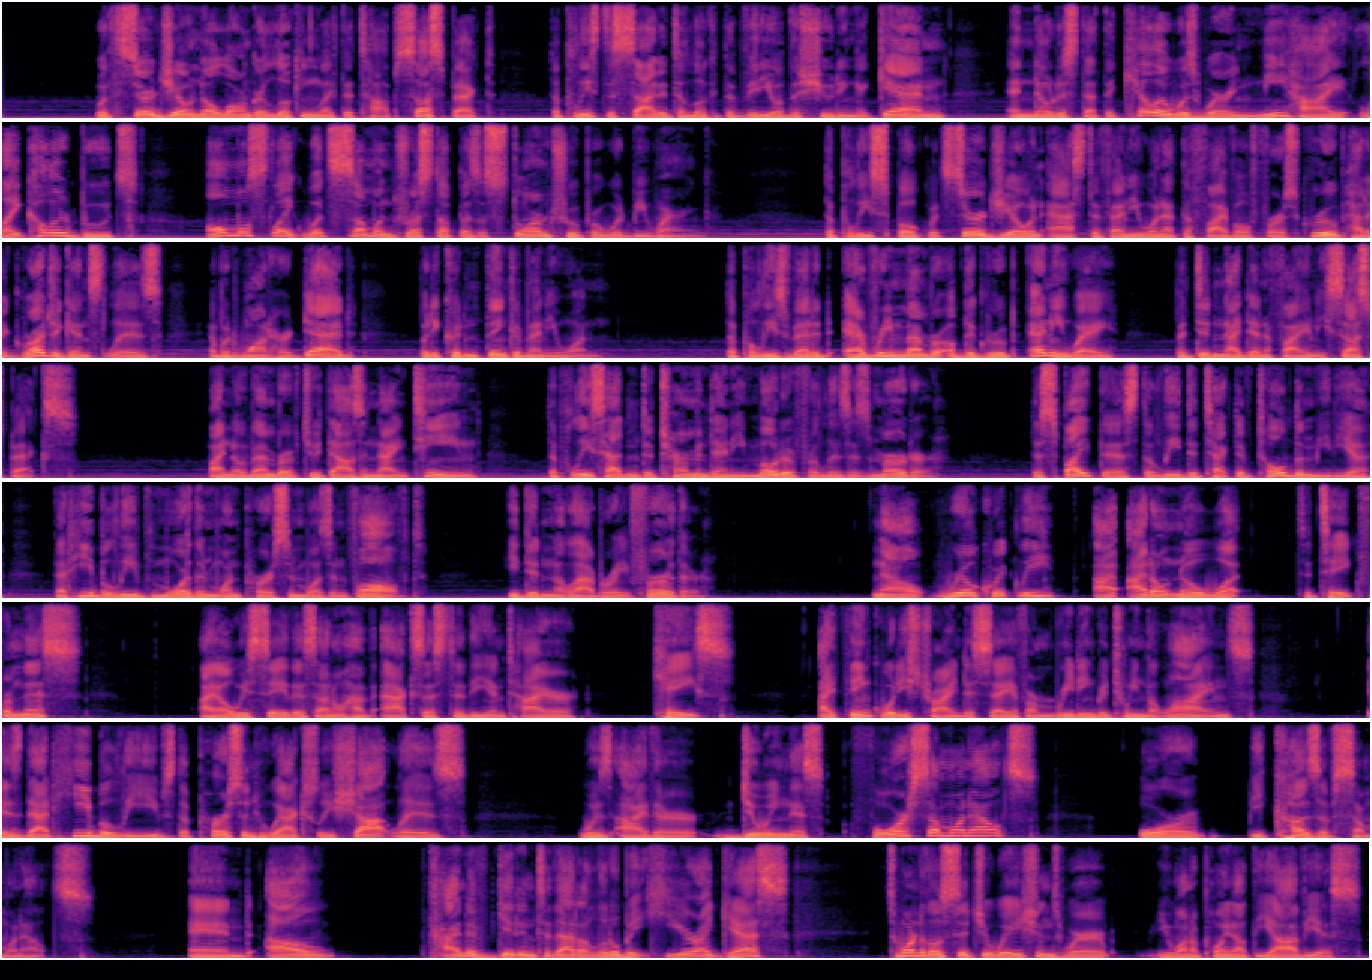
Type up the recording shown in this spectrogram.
With Sergio no longer looking like the top suspect, the police decided to look at the video of the shooting again and noticed that the killer was wearing knee high, light colored boots, almost like what someone dressed up as a stormtrooper would be wearing. The police spoke with Sergio and asked if anyone at the 501st group had a grudge against Liz and would want her dead, but he couldn't think of anyone. The police vetted every member of the group anyway, but didn't identify any suspects. By November of 2019, the police hadn't determined any motive for Liz's murder. Despite this, the lead detective told the media that he believed more than one person was involved. He didn't elaborate further. Now, real quickly, I, I don't know what to take from this. I always say this I don't have access to the entire case. I think what he's trying to say, if I'm reading between the lines, is that he believes the person who actually shot Liz was either doing this for someone else or because of someone else. And I'll kind of get into that a little bit here, I guess. it's one of those situations where you want to point out the obvious.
